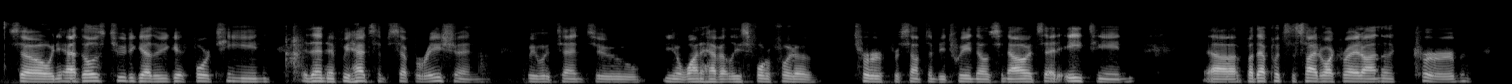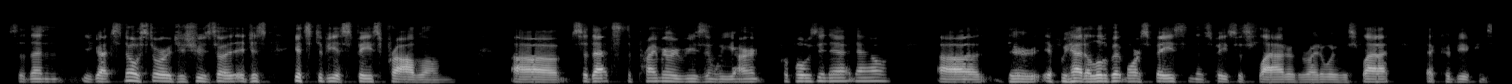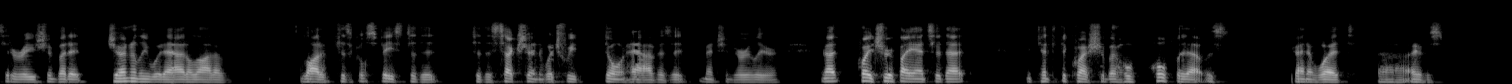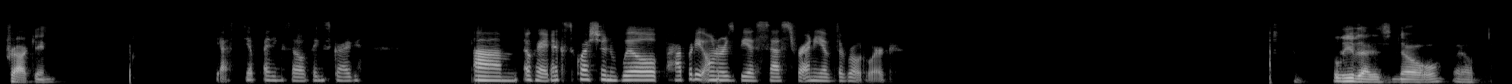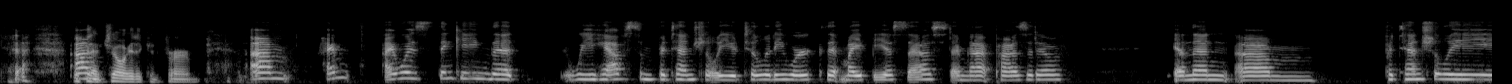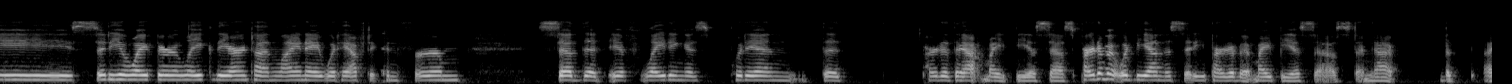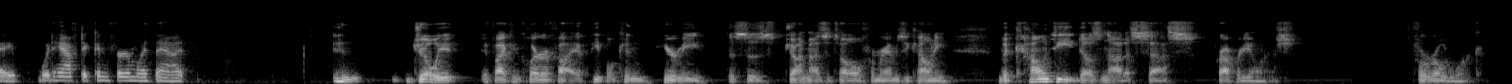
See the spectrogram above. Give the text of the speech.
So when you add those two together, you get 14. And then if we had some separation, we would tend to, you know, want to have at least four foot of turf or something between those. So now it's at 18. Uh, but that puts the sidewalk right on the curb. So then you got snow storage issues. So it just gets to be a space problem. Uh, so that's the primary reason we aren't proposing that now. Uh, there, if we had a little bit more space and the space was flat or the right of way was flat, that could be a consideration, but it generally would add a lot of, a lot of physical space to the, to the section, which we don't have, as I mentioned earlier. I'm Not quite sure if I answered that intent of the question, but hope, hopefully that was kind of what uh, I was tracking. Yes, yep, I think so. Thanks, Greg. Um, okay, next question. Will property owners be assessed for any of the road work? Believe that is no. Well, Looking Um, at Joey to confirm. Um, I'm, I was thinking that we have some potential utility work that might be assessed. I'm not positive. And then, um, potentially City of White Bear Lake, they aren't online. I would have to confirm. Said that if lighting is put in, that part of that might be assessed. Part of it would be on the city, part of it might be assessed. I'm not, but I would have to confirm with that. And Joey, if I can clarify, if people can hear me, this is John Mazzatello from Ramsey County. The county does not assess property owners for road work.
